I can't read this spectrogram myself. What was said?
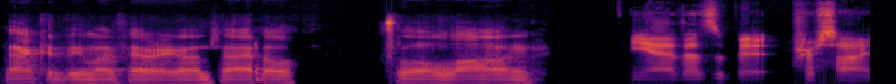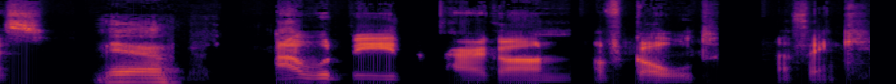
That could be my paragon title. It's a little long. Yeah, that's a bit precise. Yeah. I would be the paragon of gold, I think,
